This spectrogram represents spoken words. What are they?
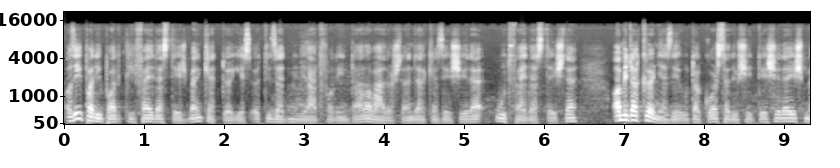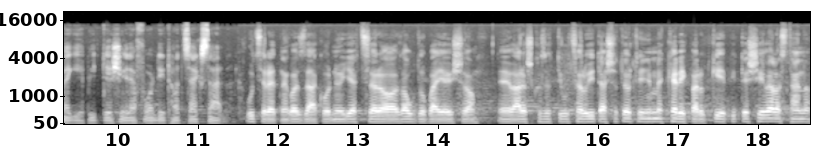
Az ipari parki fejlesztésben 2,5 milliárd forint áll a város rendelkezésére útfejlesztésre, amit a környező utak korszerűsítésére és megépítésére fordíthat Szexárd. Úgy szeretne gazdálkodni, hogy egyszer az autópálya és a város közötti út felújítása történjen meg kerékpárút kiépítésével, aztán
